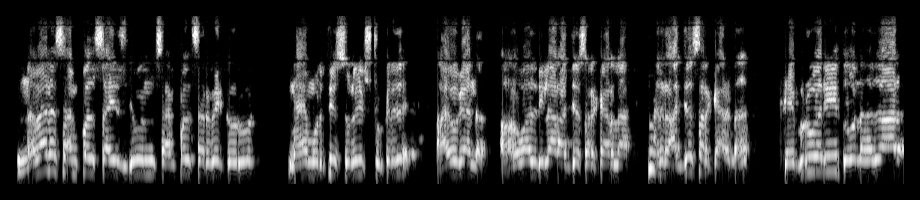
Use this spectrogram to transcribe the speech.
नव्यानं सॅम्पल साईज घेऊन सॅम्पल सर्वे करून न्यायमूर्ती सुनील शुक्रे आयोगानं अहवाल दिला राज्य सरकारला. आणि राज्य सरकारनं फेब्रुवारी दोन हजार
